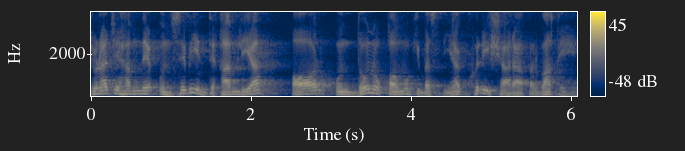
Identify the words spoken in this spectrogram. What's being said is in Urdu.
چنانچہ ہم نے ان سے بھی انتقام لیا اور ان دونوں قوموں کی بستیاں کھلی شارع پر واقع ہیں۔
